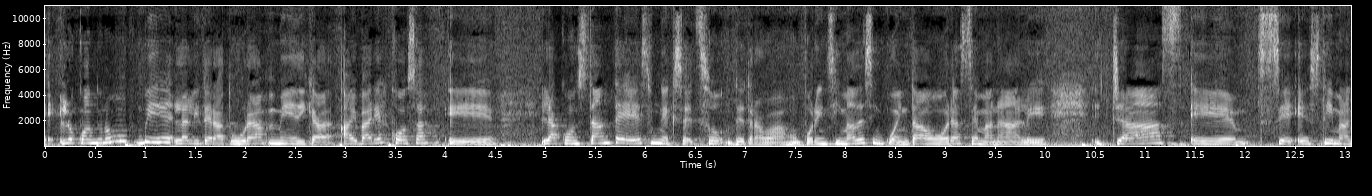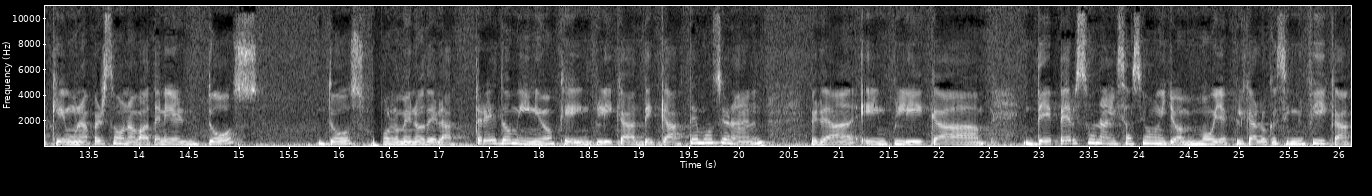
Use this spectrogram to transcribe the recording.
eh, lo, cuando uno ve la literatura médica, hay varias cosas. eh, la constante es un exceso de trabajo. Por encima de 50 horas semanales, ya eh, se estima que una persona va a tener dos, dos por lo menos de las tres dominios que implica desgaste emocional, ¿verdad? E implica depersonalización, y yo mismo voy a explicar lo que significa,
